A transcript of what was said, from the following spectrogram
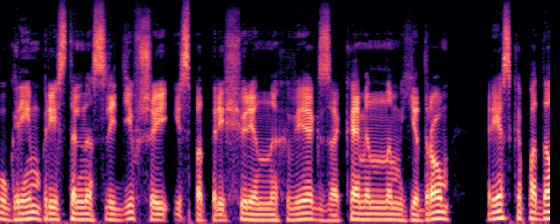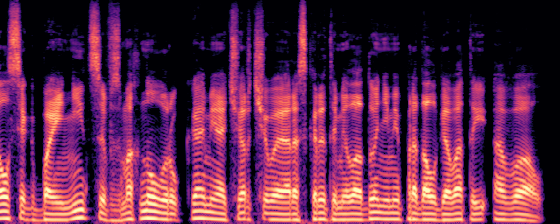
Угрим, пристально следивший из-под прищуренных век за каменным ядром, резко подался к бойнице, взмахнул руками, очерчивая раскрытыми ладонями продолговатый овал.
